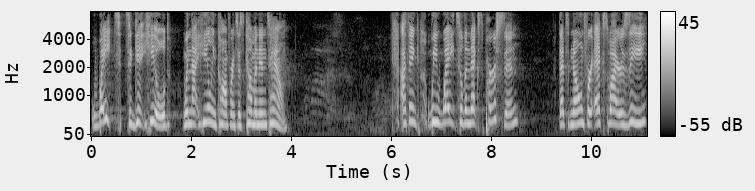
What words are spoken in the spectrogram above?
wait to get healed when that healing conference is coming in town. I think we wait till the next person that's known for X, Y, or Z.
